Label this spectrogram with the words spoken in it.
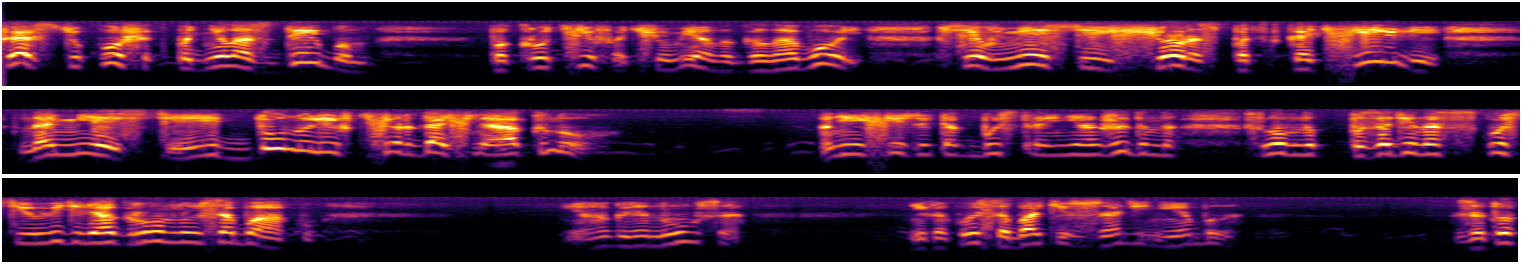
Шерсть у кошек поднялась дыбом, покрутив очумело головой, все вместе еще раз подскочили на месте и дунули в чердачное окно. Они исчезли так быстро и неожиданно, словно позади нас с Костей увидели огромную собаку. Я оглянулся. Никакой собаки сзади не было. Зато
